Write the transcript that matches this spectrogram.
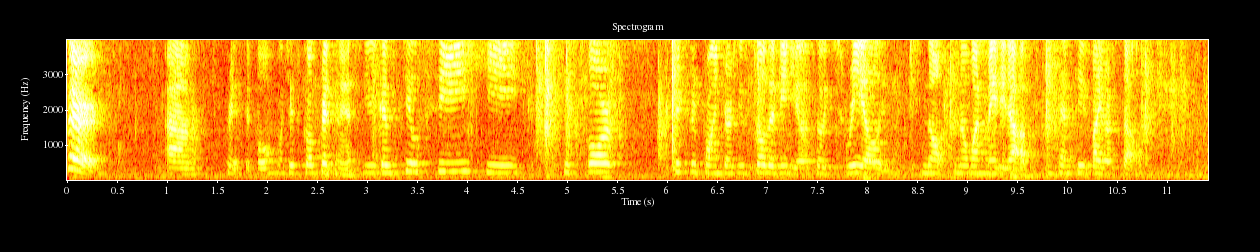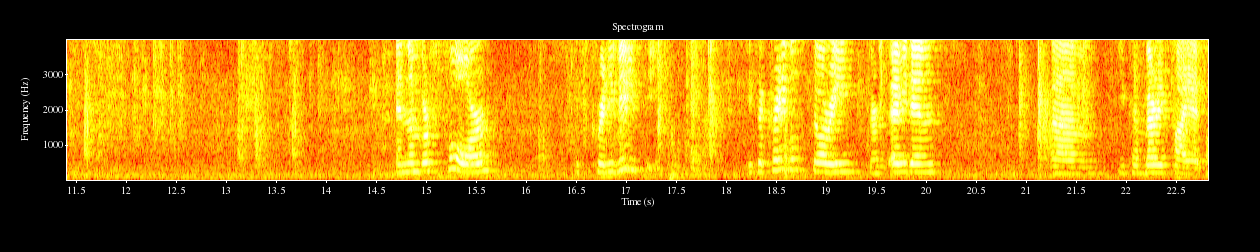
third um, principle, which is concreteness. You can still see he, he scored six three pointers, you saw the video, so it's real, it's not, no one made it up, you can see it by yourselves. And number four is credibility. It's a credible story, there's evidence, um, you can verify it.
